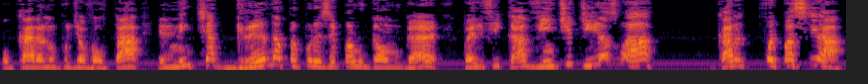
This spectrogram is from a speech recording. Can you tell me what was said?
o cara não podia voltar, ele nem tinha grana para, por exemplo, alugar um lugar para ele ficar 20 dias lá. O cara foi passear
